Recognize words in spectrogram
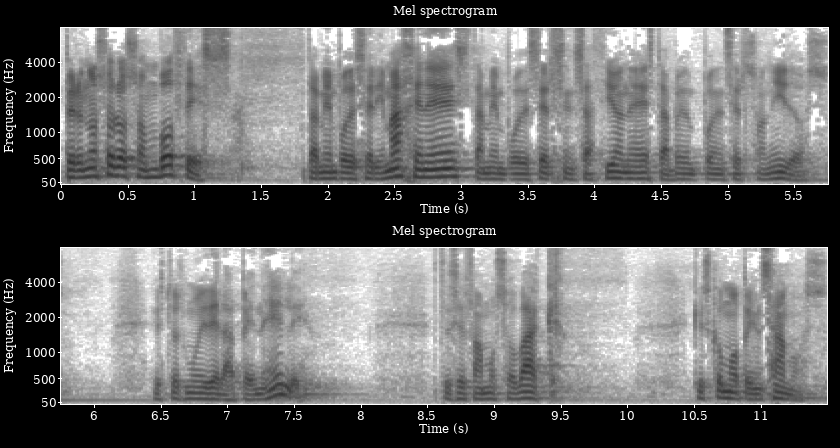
Pero no solo son voces, también puede ser imágenes, también puede ser sensaciones, también pueden ser sonidos. Esto es muy de la PNL. Este es el famoso BAC, que es como pensamos.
